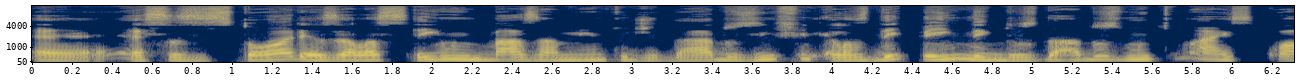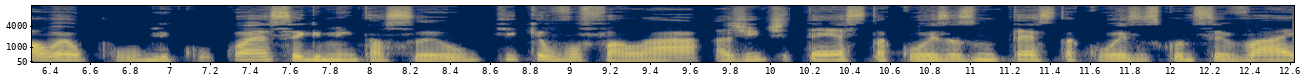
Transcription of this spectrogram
é, essas histórias, elas têm um embasamento de dados, enfim, elas dependem dos dados muito mais. Qual é o público? Qual é a segmentação? O que, que eu vou falar? A gente testa coisas, não testa coisas. Quando você vai,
